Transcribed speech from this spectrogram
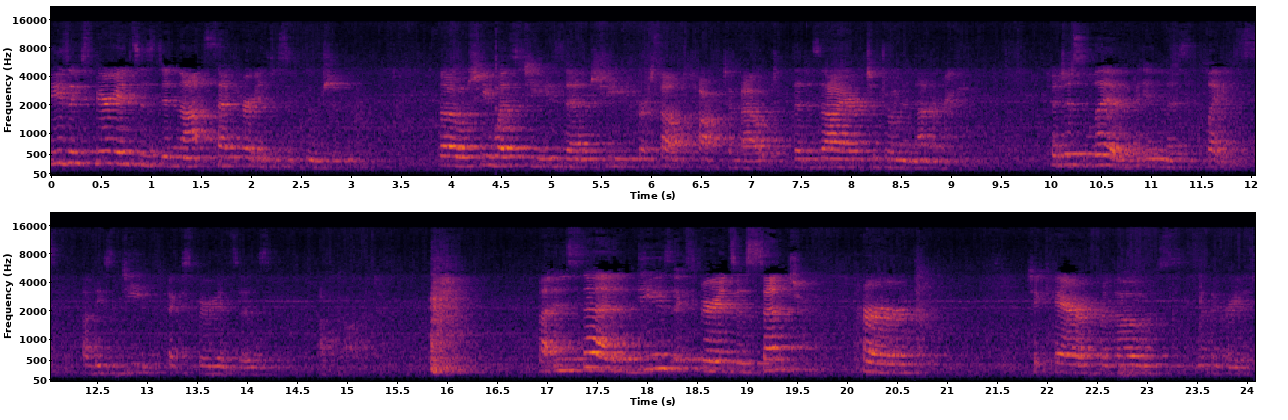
these experiences did not send her into seclusion, though she was teased and she herself talked about the desire to join a nunnery, to just live in this place experiences of God. But instead, these experiences sent her to care for those with the greatest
